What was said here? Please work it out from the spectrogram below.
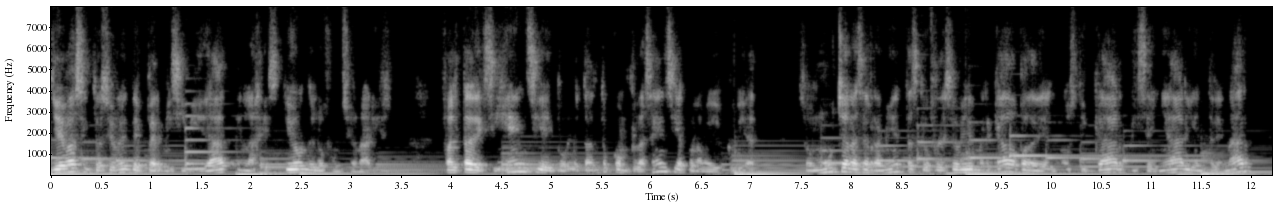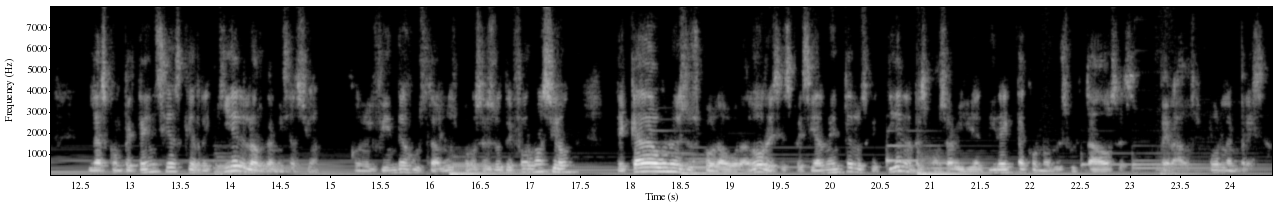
lleva a situaciones de permisividad en la gestión de los funcionarios falta de exigencia y por lo tanto complacencia con la mediocridad. Son muchas las herramientas que ofrece hoy el mercado para diagnosticar, diseñar y entrenar las competencias que requiere la organización, con el fin de ajustar los procesos de formación de cada uno de sus colaboradores, especialmente los que tienen responsabilidad directa con los resultados esperados por la empresa.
